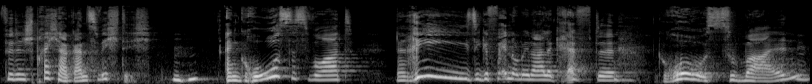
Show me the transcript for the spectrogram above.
für den Sprecher ganz wichtig. Ein großes Wort, riesige phänomenale Kräfte groß zu malen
